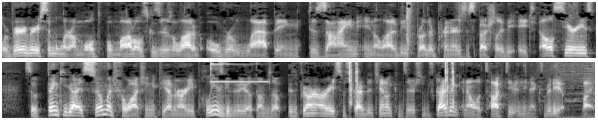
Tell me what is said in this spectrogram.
or very, very similar on multiple models because there's a lot of overlapping design in a lot of these Brother printers, especially the HL series. So thank you guys so much for watching. If you haven't already, please give the video a thumbs up. If you aren't already subscribed to the channel, consider subscribing, and I will talk to you in the next video. Bye.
